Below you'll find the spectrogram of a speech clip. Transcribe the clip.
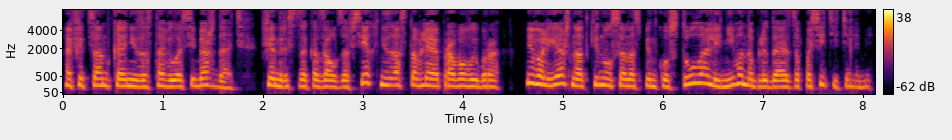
Официантка не заставила себя ждать. Фенрис заказал за всех, не оставляя права выбора, и вальяжно откинулся на спинку стула, лениво наблюдая за посетителями.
